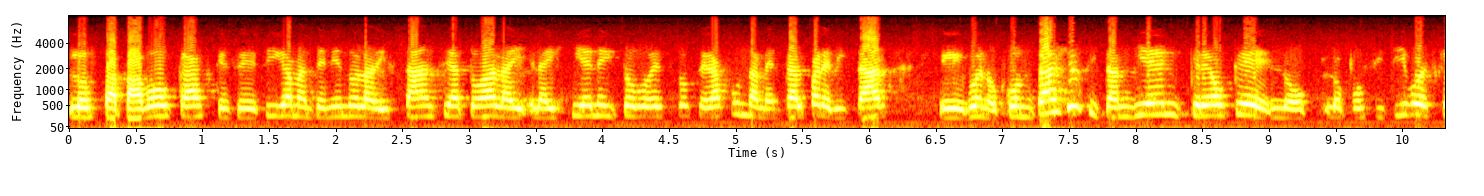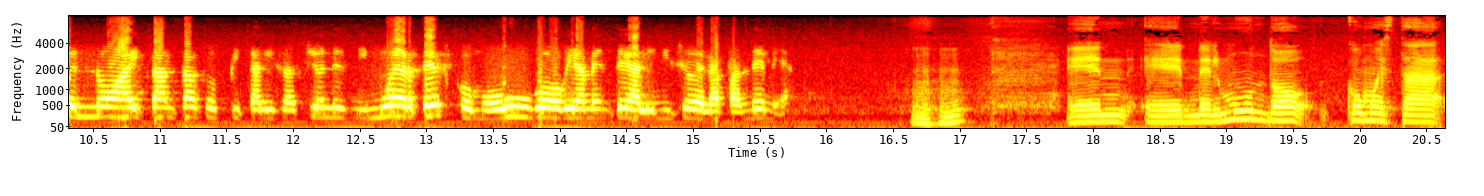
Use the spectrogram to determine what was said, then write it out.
los tapabocas, que se siga manteniendo la distancia, toda la, higiene y todo esto será fundamental para evitar eh, bueno, contagios y también creo que lo, lo positivo es que no hay tantas hospitalizaciones ni muertes como hubo obviamente al inicio de la pandemia. en, en el mundo, ¿cómo está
